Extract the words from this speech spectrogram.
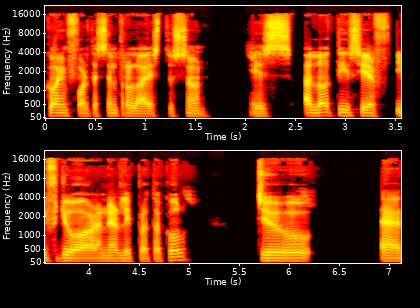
going for the centralized too soon. It's a lot easier if you are an early protocol to uh,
